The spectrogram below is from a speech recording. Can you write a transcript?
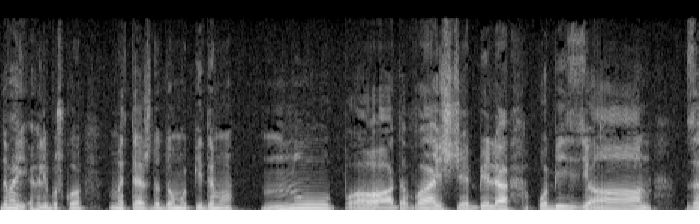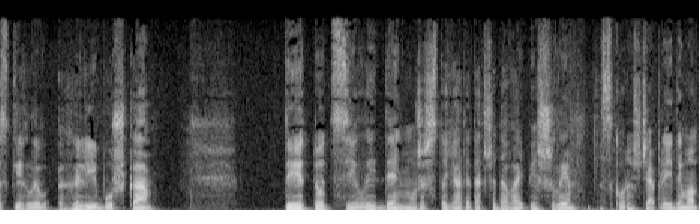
Давай, Глібушко, ми теж додому підемо. Ну, па, давай ще біля обізян, заскиглив Глібушка. Ти тут цілий день можеш стояти, так що давай пішли. Скоро ще прийдемо,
